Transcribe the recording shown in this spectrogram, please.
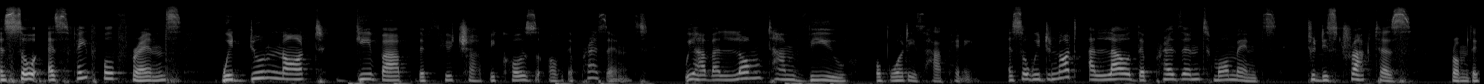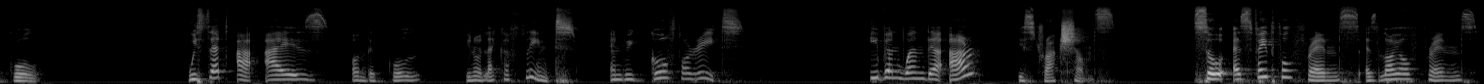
And so, as faithful friends, we do not give up the future because of the present. We have a long term view of what is happening. And so, we do not allow the present moment to distract us from the goal. We set our eyes on the goal, you know, like a flint and we go for it, even when there are distractions. So, as faithful friends, as loyal friends,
